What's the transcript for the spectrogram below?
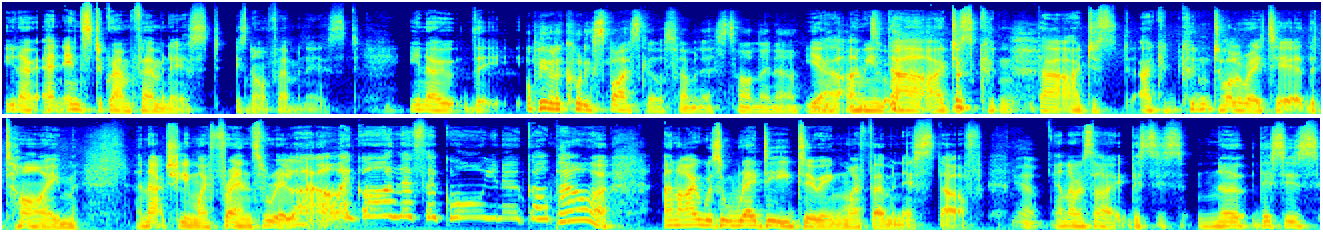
you know an Instagram feminist is not a feminist. You know the Well, people are calling Spice Girls feminists, aren't they now? yeah, I mean that I just couldn't that I just I could, couldn't tolerate it at the time, and actually my friends were really like, oh my god, that's so cool, you know, girl power, and I was already doing my feminist stuff, Yeah. and I was like, this is no, this is,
